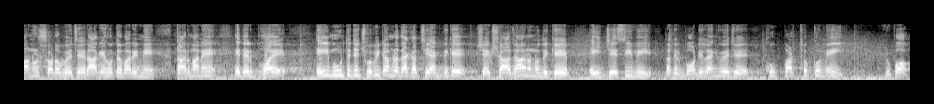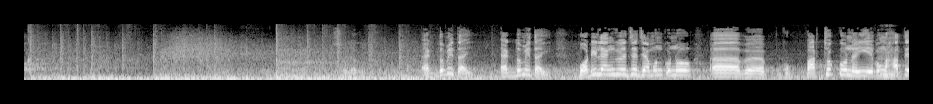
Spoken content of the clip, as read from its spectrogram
মানুষ সরব হয়েছে এর আগে হতে পারেননি। তার মানে এদের ভয়ে এই মুহূর্তে যে ছবিটা আমরা দেখাচ্ছি, একদিকে শেখ শাহজাহান, অন্যদিকে এই জেসিবি তাদের বডি ল্যাঙ্গুয়েজে খুব পার্থক্য নেই। রূপক। একদমই তাই একদমই তাই। বডি ল্যাঙ্গুয়েজে যেমন কোনো পার্থক্য নেই এবং হাতে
